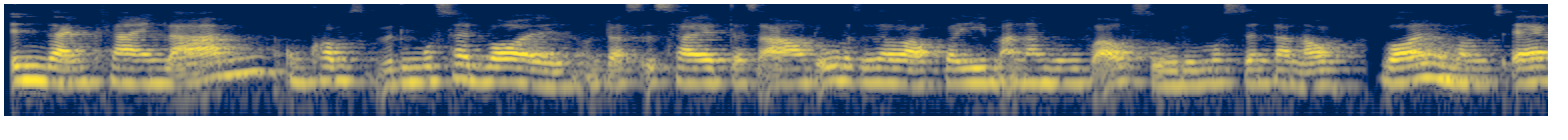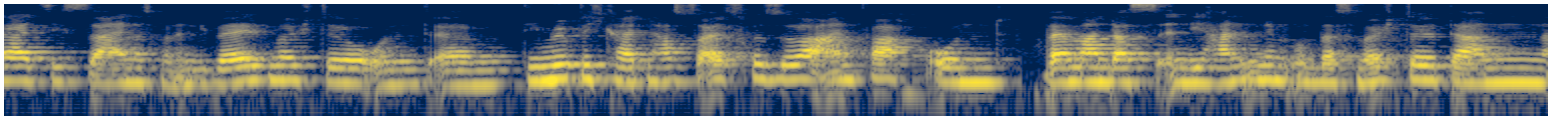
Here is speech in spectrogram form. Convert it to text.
in deinem kleinen Laden und kommst, du musst halt wollen. Und das ist halt das A und O, das ist aber auch bei jedem anderen Beruf auch so. Du musst dann, dann auch wollen und man muss ehrgeizig sein, dass man in die Welt möchte. Und ähm, die Möglichkeiten hast du als Friseur einfach. Und wenn man das in die Hand nimmt und das möchte, dann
